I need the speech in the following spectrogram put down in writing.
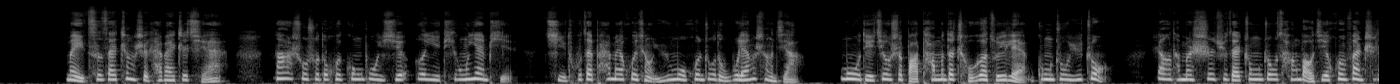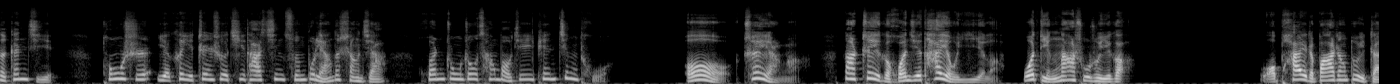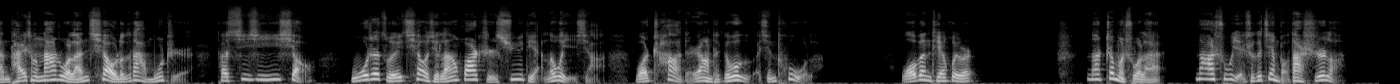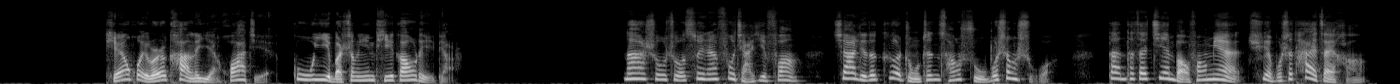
每次在正式开拍之前，那叔叔都会公布一些恶意提供赝品，企图在拍卖会上鱼目混珠的无良商家，目的就是把他们的丑恶嘴脸公诸于众，让他们失去在中州藏宝界混饭吃的根基，同时也可以震慑其他心存不良的商家，还中州藏宝界一片净土。哦，这样啊，那这个环节太有意义了，我顶那叔叔一个。我拍着巴掌对展台上那若兰翘了个大拇指。他嘻嘻一笑，捂着嘴翘起兰花指，虚点了我一下，我差点让他给我恶心吐了。我问田慧文：“那这么说来，那叔也是个鉴宝大师了？”田慧文看了一眼花姐，故意把声音提高了一点：“那叔叔虽然富甲一方，家里的各种珍藏数不胜数，但他在鉴宝方面却不是太在行。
